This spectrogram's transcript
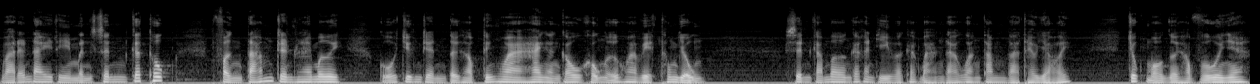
Và đến đây thì mình xin kết thúc phần 8 trên 20 của chương trình tự học tiếng Hoa 2.000 câu khẩu ngữ Hoa Việt thông dụng. Xin cảm ơn các anh chị và các bạn đã quan tâm và theo dõi. Chúc mọi người học vui nha.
